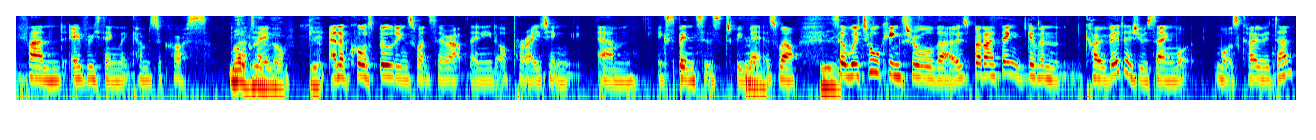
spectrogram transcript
fund everything that comes across Well, table. Yep. And of course, buildings, once they're up, they need operating um, expenses to be met as well. Yeah. So we're talking through all those. But I think, given COVID, as you were saying, what what's COVID done?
